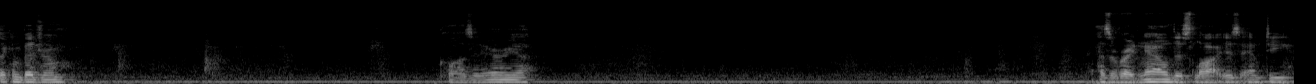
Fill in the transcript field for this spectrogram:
Second bedroom. Closet area. As of right now, this lot is empty.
